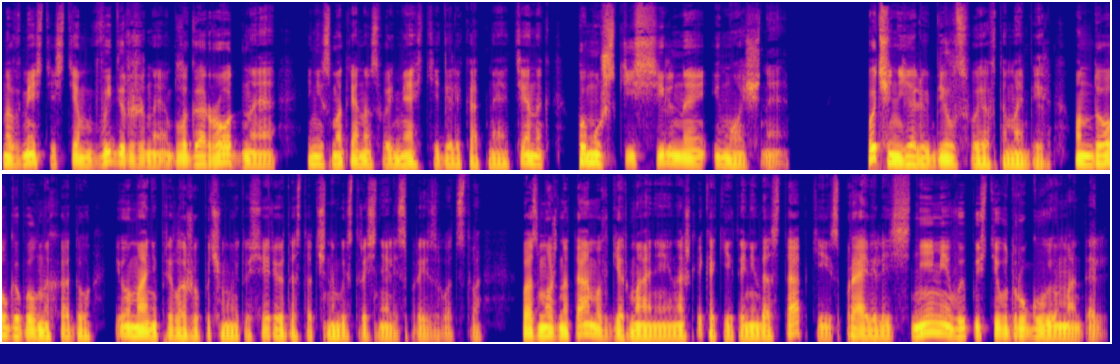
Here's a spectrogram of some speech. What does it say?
но вместе с тем выдержанная, благородная и, несмотря на свой мягкий деликатный оттенок, по-мужски сильная и мощная. Очень я любил свой автомобиль. Он долго был на ходу, и ума не приложу, почему эту серию достаточно быстро сняли с производства. Возможно, там, в Германии, нашли какие-то недостатки и справились с ними, выпустив другую модель.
